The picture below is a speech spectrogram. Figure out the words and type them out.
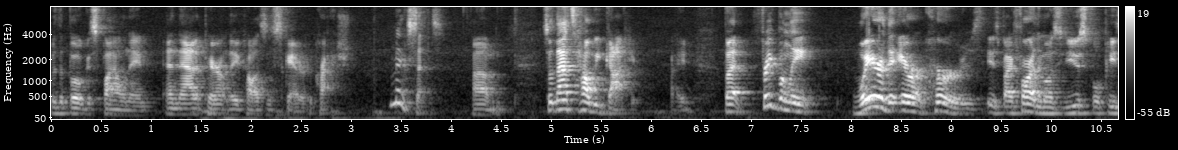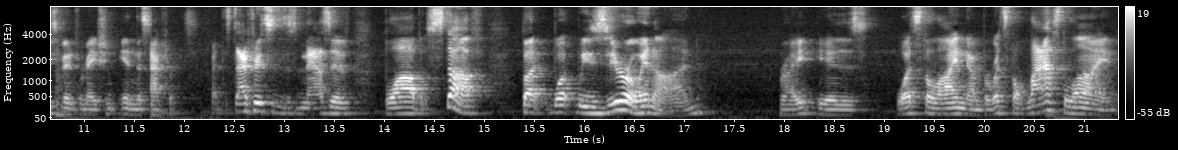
with a bogus file name, and that apparently caused the scanner to crash. Makes sense. Um, so that's how we got here, right? But frequently, where the error occurs is by far the most useful piece of information in the stack trace. Right? The stack trace is this massive blob of stuff, but what we zero in on, right, is what's the line number, what's the last line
